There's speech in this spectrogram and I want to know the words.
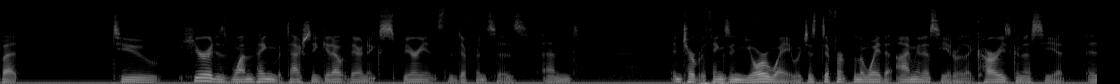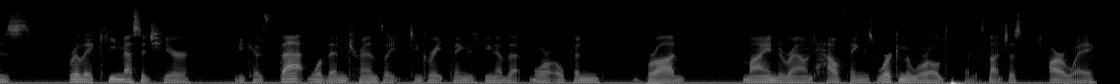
but to hear it is one thing, but to actually get out there and experience the differences and interpret things in your way, which is different from the way that I'm going to see it or that Kari's going to see it, is really a key message here because that will then translate to great things if you have that more open, broad mind around how things work in the world, that it's not just our way.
